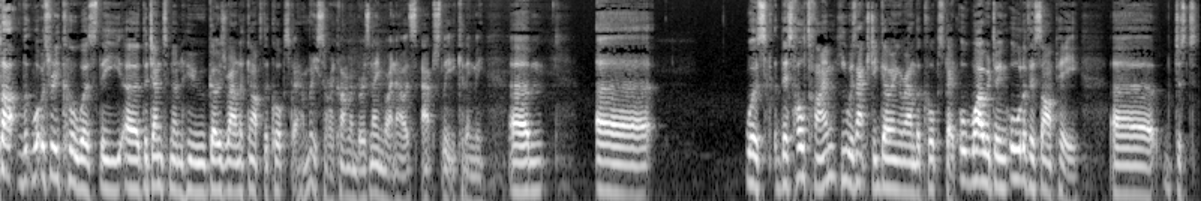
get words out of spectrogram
But what was really cool was the uh, the gentleman who goes around looking after the corpse glade. I'm really sorry, I can't remember his name right now. It's absolutely killing me. Um, uh, was this whole time he was actually going around the corpse glade, or while we're doing all of this RP, uh, just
